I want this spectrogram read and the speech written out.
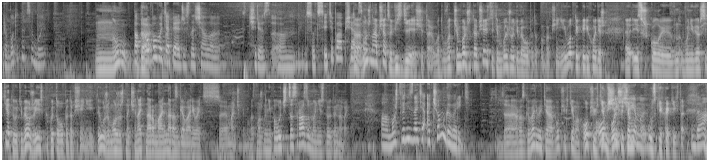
Работать над собой. Ну, да, Попробовать, да. опять же, сначала через эм, соцсети пообщаться. Да, нужно общаться везде, я считаю. Вот, вот чем больше ты общаешься, тем больше у тебя опыта в общении. И вот ты переходишь э, из школы в, в университет, и у тебя уже есть какой-то опыт общения. И ты уже можешь начинать нормально разговаривать с э, мальчиками. Возможно, не получится сразу, но не стоит унывать. А, может, вы не знаете, о чем говорить? Да, разговаривайте об общих темах. Общих Общие тем больше, темы. чем узких каких-то. Да.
